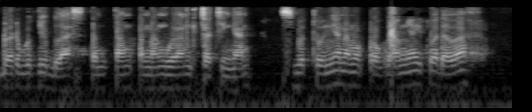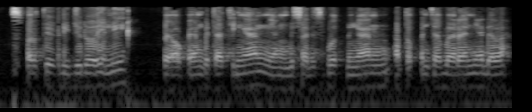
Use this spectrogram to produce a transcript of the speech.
2017 tentang penanggulangan kecacingan, sebetulnya nama programnya itu adalah seperti di judul ini, POPM kecacingan yang bisa disebut dengan atau pencabarannya adalah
